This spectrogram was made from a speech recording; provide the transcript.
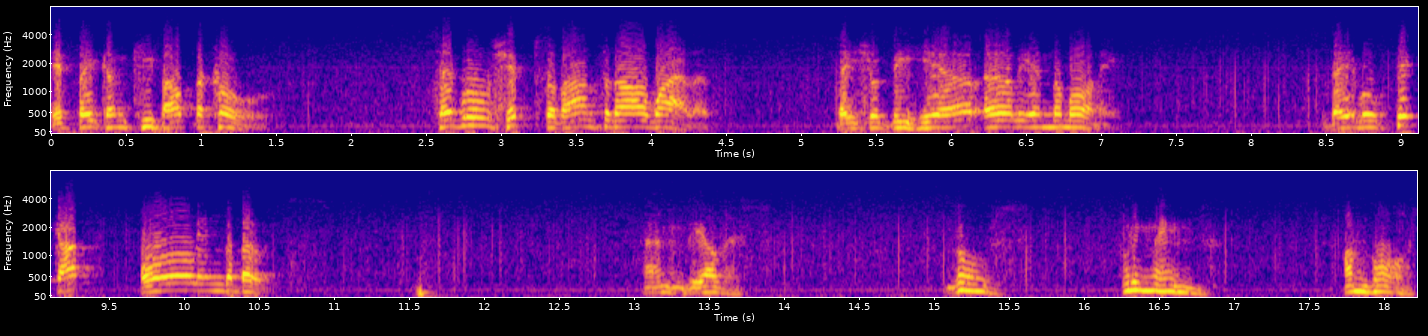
if they can keep out the cold. Several ships have answered our wireless. They should be here early in the morning. They will pick up all in the boats. And the others? Those who remain on board?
